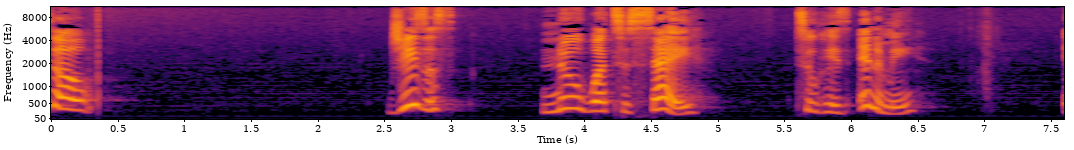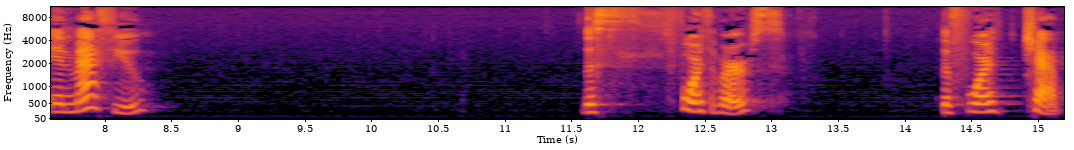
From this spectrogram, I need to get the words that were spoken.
So, Jesus knew what to say to his enemy in Matthew, the fourth verse, the fourth chapter,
